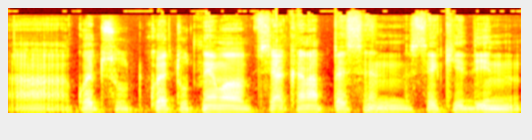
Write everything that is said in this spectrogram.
а, което, което отнема всяка една песен, всеки един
